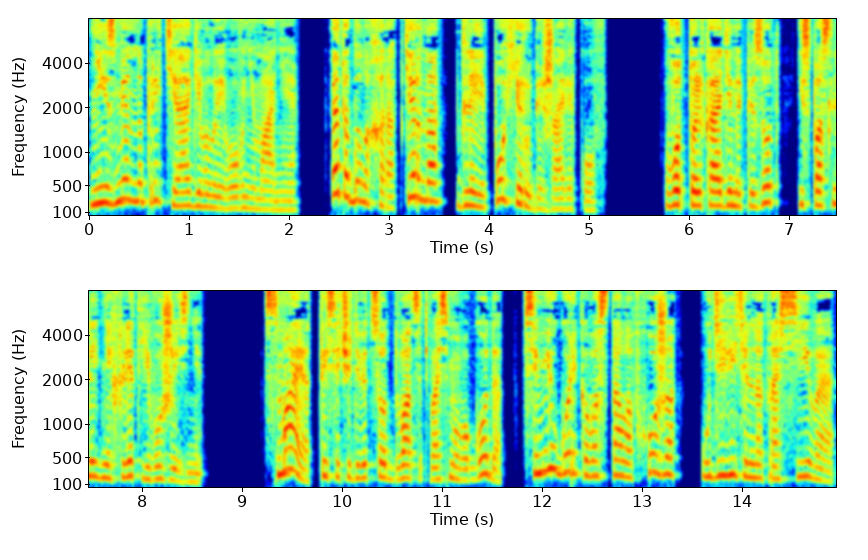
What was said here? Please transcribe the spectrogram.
неизменно притягивало его внимание. Это было характерно для эпохи рубежа веков. Вот только один эпизод из последних лет его жизни. С мая 1928 года в семью Горького стала вхожа удивительно красивая,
